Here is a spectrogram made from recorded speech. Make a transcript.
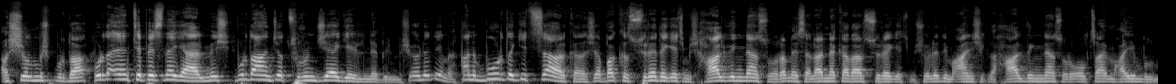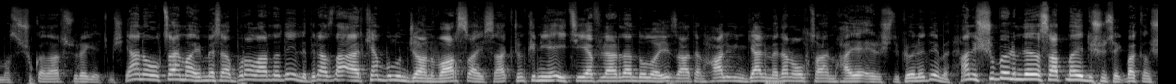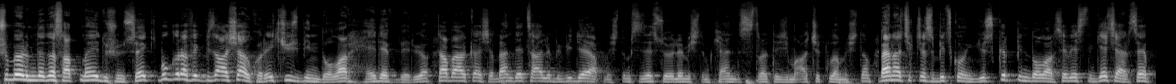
aşılmış burada. Burada en tepesine gelmiş. Burada ancak turuncuya gelinebilmiş. Öyle değil mi? Hani burada gitse arkadaşlar bakın süre de geçmiş. Halving'den sonra mesela ne kadar süre geçmiş. Öyle değil mi? Aynı şekilde halving'den sonra all time high'ın bulunması şu kadar süre geçmiş. Yani all time high'ın mesela buralarda değil de biraz daha erken bulunacağını varsaysak. Çünkü niye ETF'lerden dolayı zaten halving gelmeden all time high'a eriştik. Öyle değil mi? Hani şu bölümde de satmayı düşünsek. Bakın şu bölümde de satmayı düşünsek. Bu grafik bize aşağı yukarı 200 bin dolar hedef veriyor. Tabi arkadaşlar ben detaylı bir video yapmıştım. Size söylemiştim. Kendi stratejimi açıklamıştım. Ben açıkçası Bitcoin 140 bin dolar seviyesini geçerse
